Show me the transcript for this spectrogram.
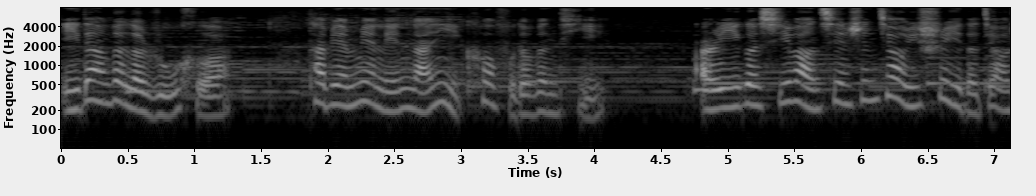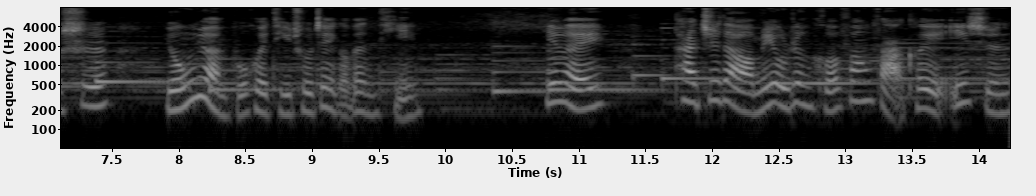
一旦问了如何，他便面临难以克服的问题；而一个希望献身教育事业的教师，永远不会提出这个问题，因为。他知道没有任何方法可以依循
